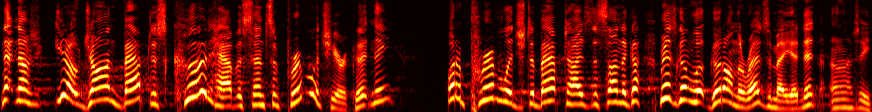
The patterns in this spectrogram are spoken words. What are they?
Now, now, you know, John Baptist could have a sense of privilege here, couldn't he? What a privilege to baptize the Son of God. I mean, it's going to look good on the resume, isn't it? Uh, let's see,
